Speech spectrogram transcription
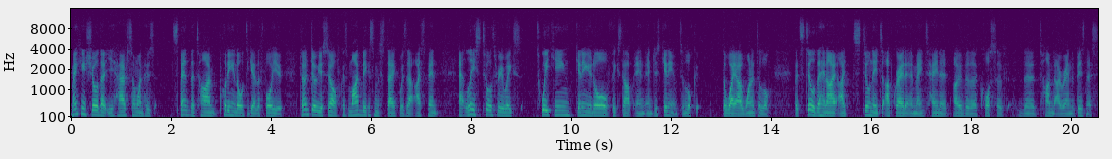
Making sure that you have someone who's spent the time putting it all together for you. Don't do it yourself because my biggest mistake was that I spent at least two or three weeks tweaking, getting it all fixed up and, and just getting it to look the way I wanted to look. But still then I, I still need to upgrade it and maintain it over the course of the time that I ran the business.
